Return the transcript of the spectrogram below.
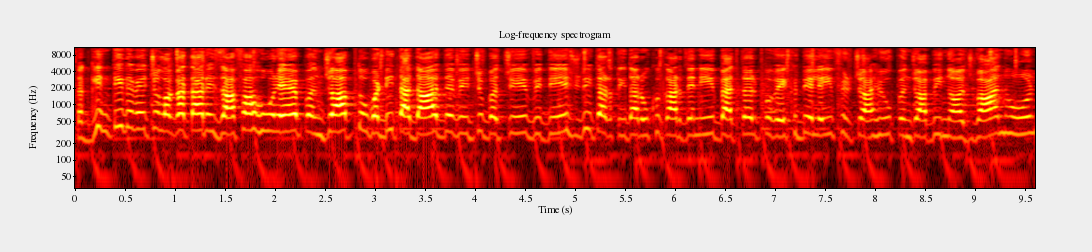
ਤਾਂ ਗਿਣਤੀ ਦੇ ਵਿੱਚ ਲਗਾਤਾਰ ਇਜ਼ਾਫਾ ਹੋ ਰਿਹਾ ਹੈ। ਪੰਜਾਬ ਤੋਂ ਵੱਡੀ ਤਾਦਾਦ ਦੇ ਵਿੱਚ ਬੱਚੇ ਵਿਦੇਸ਼ ਦੀ ਧਰਤੀ ਦਾ ਰੁਖ ਕਰਦੇ ਨੇ। ਬਿਹਤਰ ਭਵਿੱਖ ਦੇ ਲਈ ਫਿਰ ਚਾਹੇ ਉਹ ਪੰਜਾਬੀ ਨੌਜਵਾਨ ਹੋਣ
